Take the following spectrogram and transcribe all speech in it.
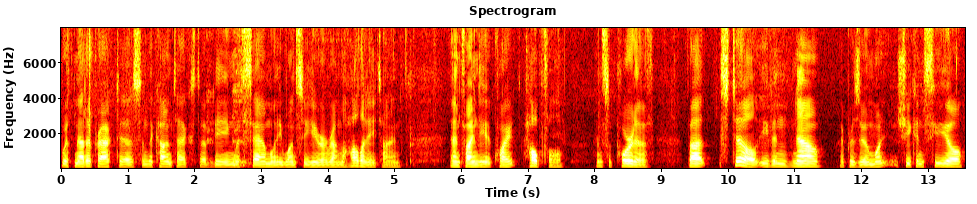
with metta practice in the context of being with family once a year around the holiday time and finding it quite helpful and supportive. But still, even now, I presume, she can feel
